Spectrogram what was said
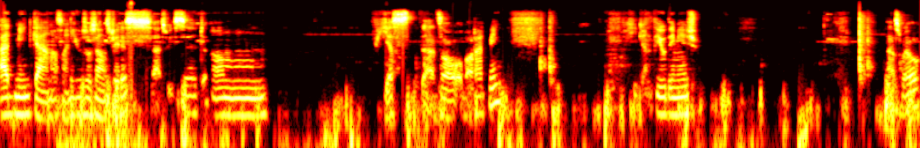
admin can assign users and status as we said um, yes that's all about admin. He can view the image as well.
